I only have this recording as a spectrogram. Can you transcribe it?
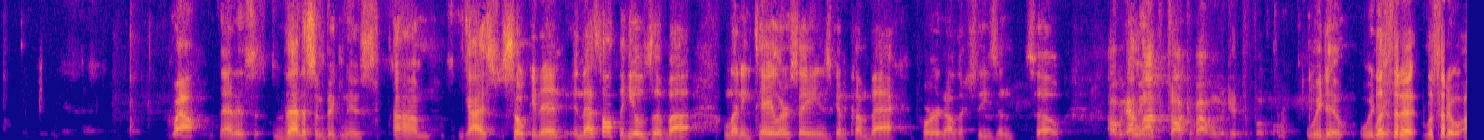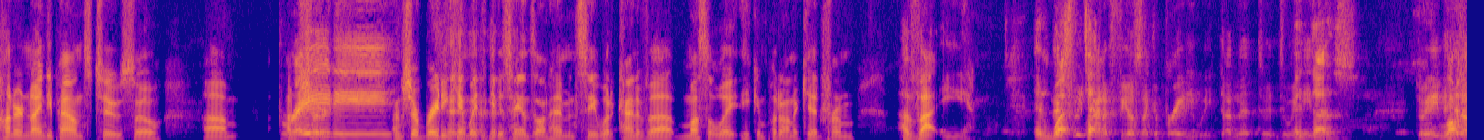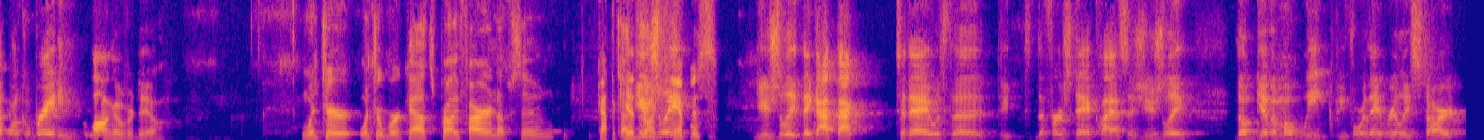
Wow, that is that is some big news, um, guys. Soak it in, and that's off the heels of uh, Lenny Taylor saying he's going to come back for another season. So Oh, we got I a mean, lot to talk about when we get to football. We do. We listed do. at listed at 190 pounds too. So um, Brady, I'm sure, I'm sure, Brady can't wait to get his hands on him and see what kind of uh, muscle weight he can put on a kid from Hawaii. And what? Next kind of feels like a Brady week, doesn't it? Do, do we it need does. to? Do we need to long, hit up Uncle Brady? Long overdue. Winter winter workouts probably firing up soon. Got the kids usually, on campus. Usually they got back today was the, the, the first day of classes. Usually they'll give them a week before they really start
